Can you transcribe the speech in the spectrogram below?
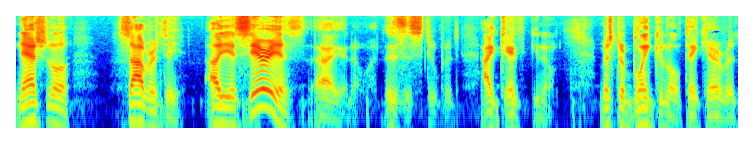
national sovereignty. Are you serious? Uh, you know what? This is stupid. I can't, you know, Mr. Blinken will take care of it.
